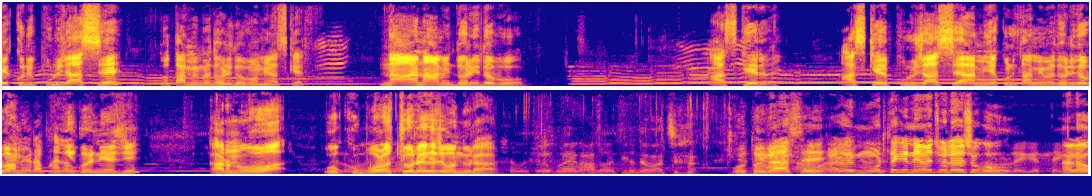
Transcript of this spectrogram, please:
এক্ষুনি পুলিশ আসছে, তো তামিমে ধরিয়ে দেবো আমি আজকের না না, আমি ধরিয়ে দেবো। আজকের আজকের পুলিশ আসছে, আমি এক্ষুনি তামিমে ধরিয়ে দেবো, আমি এটা ফাইনাল করে নিয়েছি। কারণ ও ও খুব বড় চলে গেছে বন্ধুরা। ও তৈরি আর ওই মোড় থেকে নেমে চলে এসো গো। হ্যালো।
